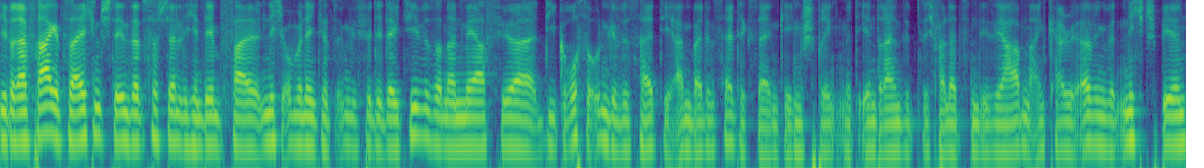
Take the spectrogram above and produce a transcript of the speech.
Die drei Fragezeichen stehen selbstverständlich in dem Fall nicht unbedingt jetzt irgendwie für Detektive, sondern mehr für die große Ungewissheit, die einem bei den Celtics da entgegenspringt mit ihren 73 Verletzten, die sie haben. Ein Kyrie Irving wird nicht spielen.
